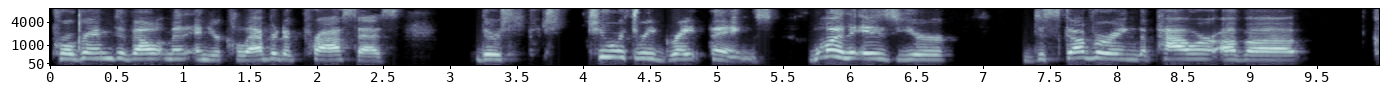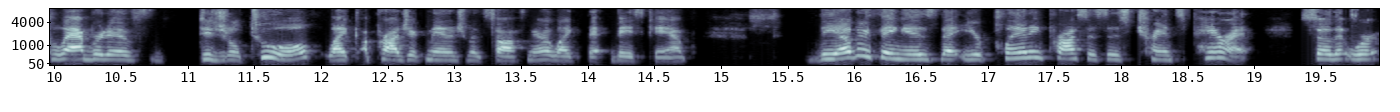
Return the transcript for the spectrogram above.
program development and your collaborative process, there's two or three great things. One is you're discovering the power of a collaborative digital tool like a project management software like Ba- Basecamp. The other thing is that your planning process is transparent so that we're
